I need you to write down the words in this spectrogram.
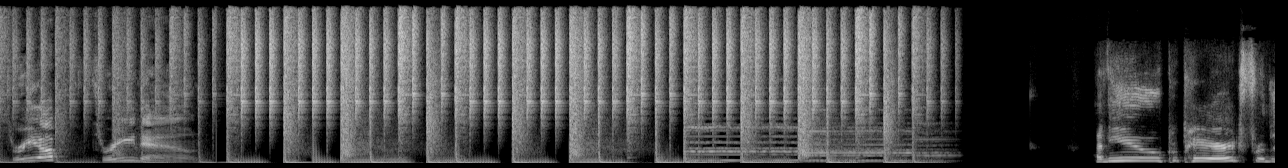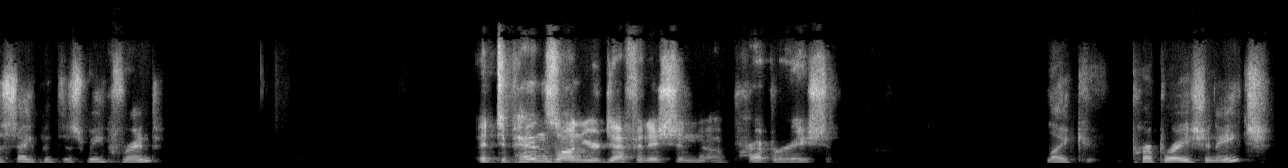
Three up, three down. Have you prepared for the segment this week, friend? It depends on your definition of preparation. Like preparation H?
